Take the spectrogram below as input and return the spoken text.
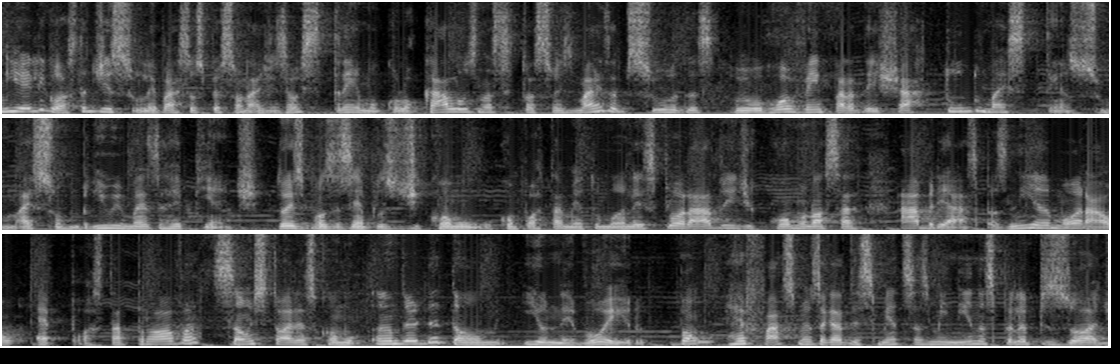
E ele gosta disso, levar seus personagens ao extremo, colocá-los nas situações mais absurdas. O horror vem para deixar tudo mais tenso, mais sombrio e mais arrepiante. Dois bons exemplos de como o comportamento humano é explorado e de como nossa, abre aspas, linha moral é posta à prova são histórias como Under the Dome e O Nevoeiro. Bom, refaço meus agradecimentos às meninas pelo episódio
